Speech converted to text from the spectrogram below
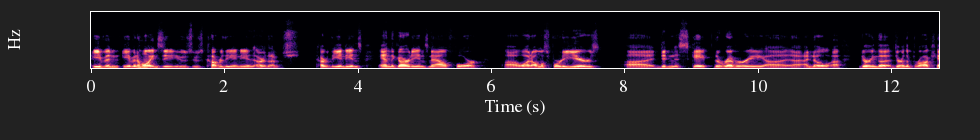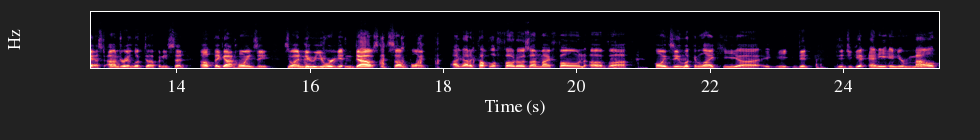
even even Hoynesy, who's who's covered the Indian or the covered the Indians and the Guardians now for uh, what almost 40 years. Uh, didn't escape the reverie. Uh, I know uh, during the during the broadcast, Andre looked up and he said, "Oh, they got Hoynesy." So I knew you were getting doused at some point. I got a couple of photos on my phone of Hoynesy looking like he, uh, he, did. Did you get any in your mouth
